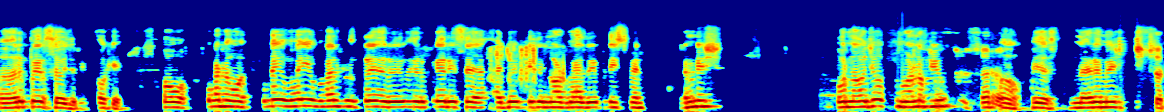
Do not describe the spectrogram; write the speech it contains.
uh, repair surgery. Okay, so what, why, why valve repair, repair is advocated, not valve replacement? Ramesh? Or Navjot, one of you? Sir, Oh, yes, Ramesh. sir,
